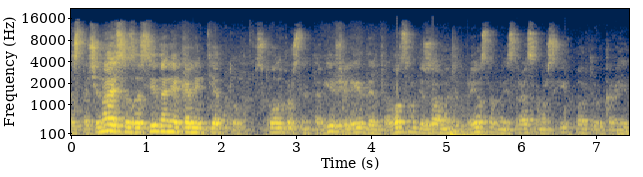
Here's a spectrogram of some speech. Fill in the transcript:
Розпочинається засідання комітету з конкурсних торгів філії Лоцман Державного підприємства адміністрації морських портів України.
